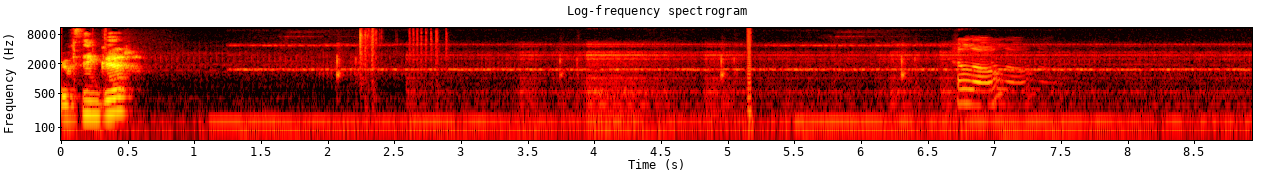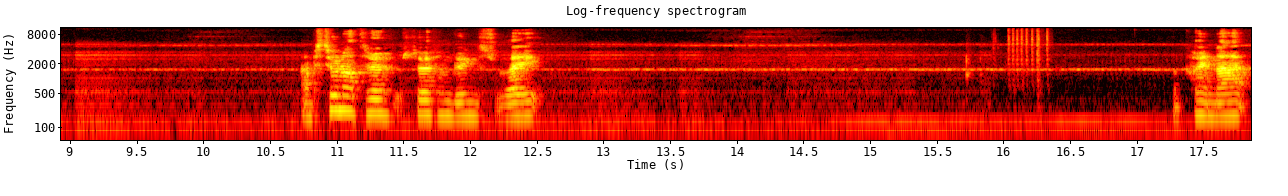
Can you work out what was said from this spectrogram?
Everything good? Hello. I'm still not sure if I'm doing this right. I'm probably not.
